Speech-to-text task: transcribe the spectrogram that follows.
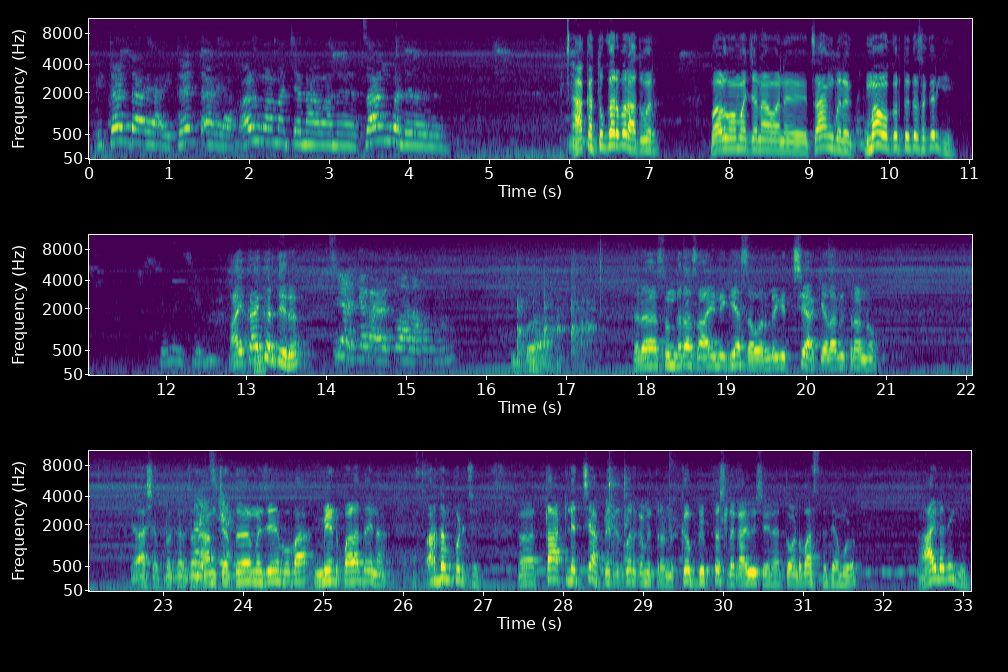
इथल टाळ्या इथल टाळ्या बाळू मामाच्या नावानं चांगलं आका तू कर बरं हात वर बाळूमामाच्या नावानं चांग बरं. मावा करतोय तसं कर की. आई काय करते र? बर. तर सुंदर असं आईने गॅसावर लगेच चहा केला मित्रांनो. हे अशा प्रकारचा आमच्यात म्हणजे बाबा मेंढपाळात आहे ना अर्धम पडचे. ताटल्यात चहा पेतात बरं का मित्रांनो. कप बिप तसलं काय विषय नाही तोंड वाचतं त्यामुळं. आईला दे की.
